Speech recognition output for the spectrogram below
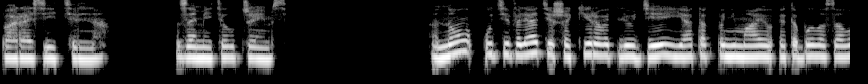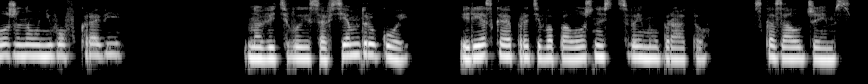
«Поразительно», — заметил Джеймс. «Ну, удивлять и шокировать людей, я так понимаю, это было заложено у него в крови. Но ведь вы совсем другой и резкая противоположность своему брату», — сказал Джеймс.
